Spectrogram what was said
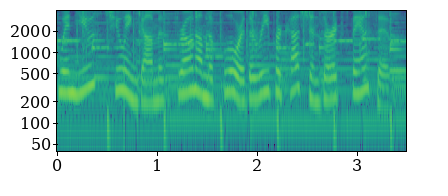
When used chewing gum is thrown on the floor the repercussions are expansive.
